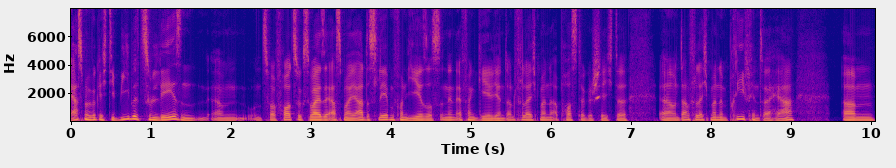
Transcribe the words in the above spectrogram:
erstmal wirklich die Bibel zu lesen, ähm, und zwar vorzugsweise erstmal ja das Leben von Jesus in den Evangelien, dann vielleicht mal eine Apostelgeschichte äh, und dann vielleicht mal einen Brief hinterher, ähm,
